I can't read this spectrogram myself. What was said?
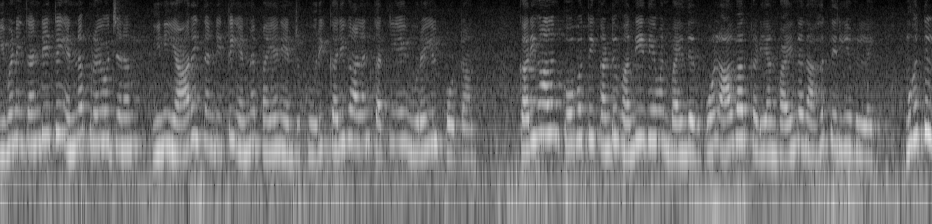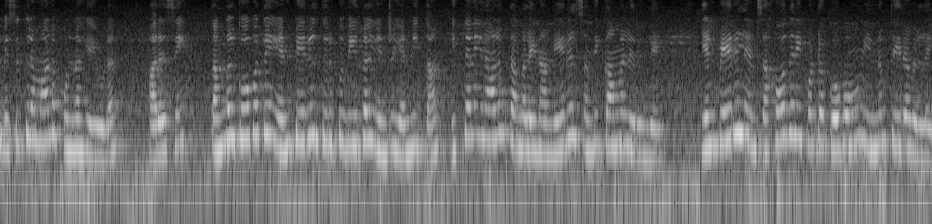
இவனை தண்டித்து என்ன பிரயோஜனம்? இனி யாரை தண்டித்து என்ன பயன்? என்று கூறி கரிகாலன் கத்தியை உரையில் போட்டான். கரிகாலன் கோபத்தைக் கண்டு வந்தியத்தேவன் பயந்தது போல் ஆழ்வார்க்கடியான் பயந்ததாக தெரியவில்லை. முகத்தில் விசித்திரமான புன்னகையுடன் அரசே தங்கள் கோபத்தை என் பேரில் திருப்புவீர்கள் என்று எண்ணித்தான். இத்தனை நாளும் தங்களை நான் நேரில் சந்திக்காமல் இருந்தேன். என் பேரில் என் சகோதரி கொண்ட கோபமும் இன்னும் தீரவில்லை.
